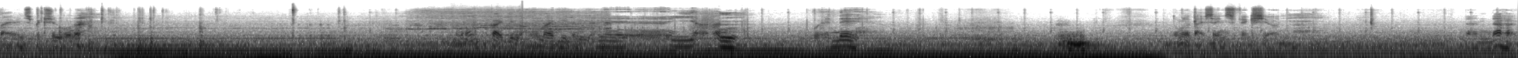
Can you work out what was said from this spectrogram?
Tayo, inspection muna. Oh, kahit din ako makikita niya. Yan, yan, yan. Yan. Pwede. Ito muna tayo sa inspection. Dahan-dahan.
